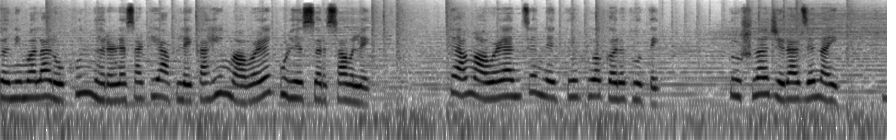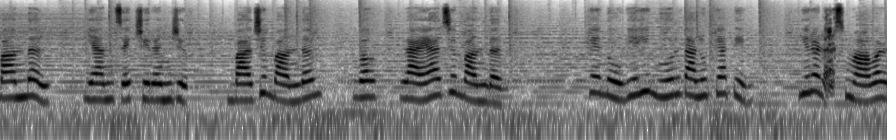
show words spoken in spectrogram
गनिमाला रोखून धरण्यासाठी आपले काही मावळे पुढे सरसावले. त्या मावळ्यांचे नेतृत्व करत होते. कृष्णाजीराजे नाईक बांदल यांचे चिरंजीव बाजी बांदल व रायाचे बांदल. हे दोघेही भोर तालुक्यातील हिरडस मावळ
